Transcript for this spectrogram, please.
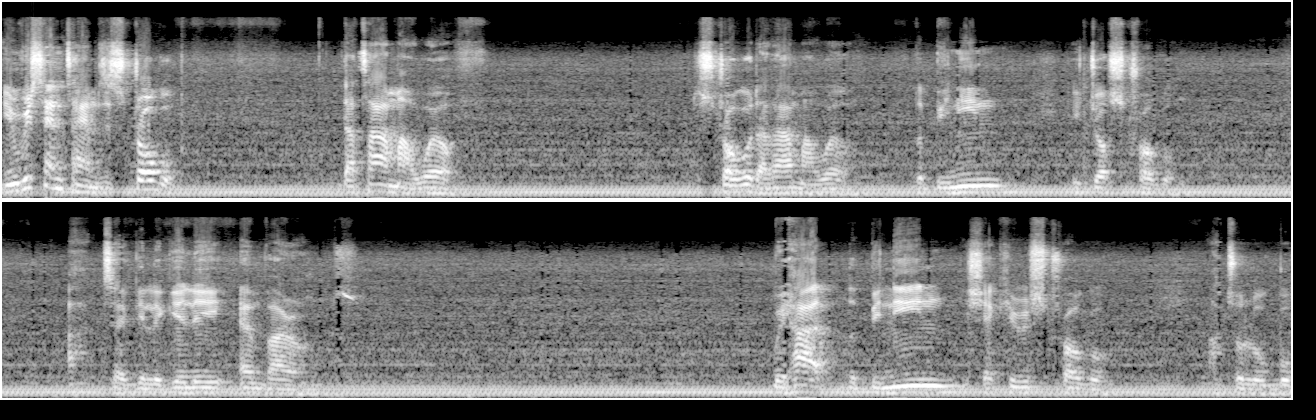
In recent times, the struggle that I am aware of, the struggle that I am aware of, the Benin Ijaw struggle at Gelegele environment. we had the Benin Itsekiri struggle at Ologbo.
